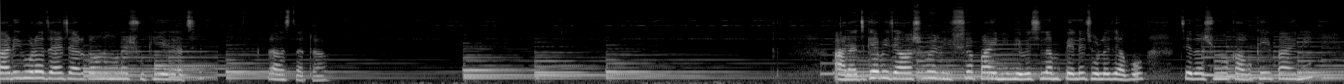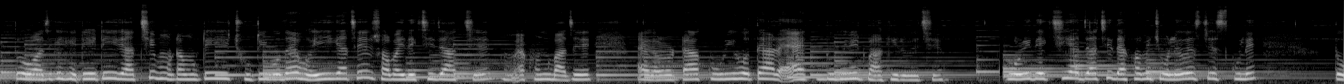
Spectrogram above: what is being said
গাড়ি ঘোড়া যায়, যার কারণে মনে শুকিয়ে গেছে রাস্তাটা। আর আজকে আমি যাওয়ার সময় রিক্সা পাইনি, ভেবেছিলাম পেলে চলে যাব। চেনাশুনো কাউকেই পাইনি। তো আজকে হেঁটে হেঁটেই যাচ্ছি। মোটামুটি ছুটি বোধহয় হয়েই গেছে। সবাই দেখছি যাচ্ছে। এখন বাজে এগারোটা কুড়ি হতে আর এক দু মিনিট বাকি রয়েছে। ঘড়ি দেখছি আর যাচ্ছি। দেখো আমি চলেও এসেছি স্কুলে। তো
